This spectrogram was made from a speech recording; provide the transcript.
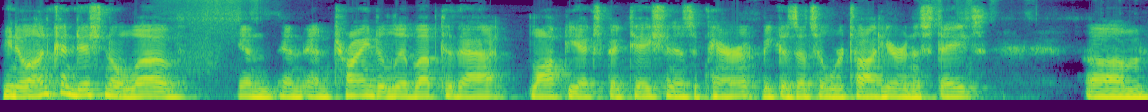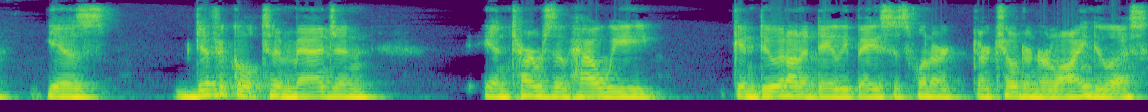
you know, unconditional love and, and, and trying to live up to that lofty expectation as a parent, because that's what we're taught here in the States, um, is difficult to imagine in terms of how we can do it on a daily basis when our, our children are lying to us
